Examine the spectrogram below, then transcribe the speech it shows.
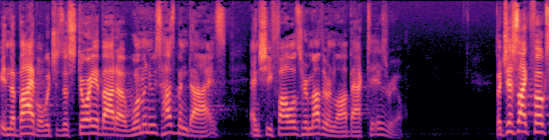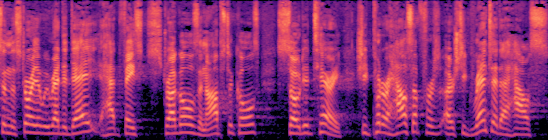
in the Bible, which is a story about a woman whose husband dies, and she follows her mother in law back to Israel. But just like folks in the story that we read today had faced struggles and obstacles, so did Terry. She'd put her house up for, or she'd rented a house.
